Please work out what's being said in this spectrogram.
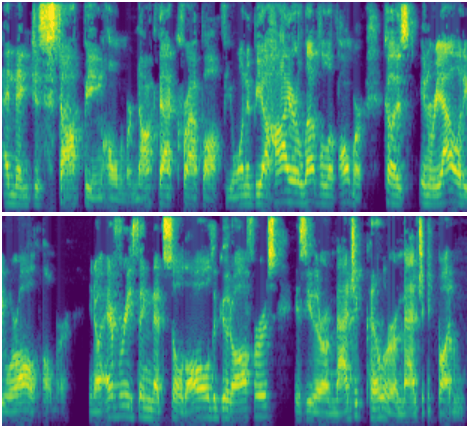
and then just stop being Homer. Knock that crap off. You want to be a higher level of Homer because in reality, we're all Homer. You know, everything that's sold, all the good offers is either a magic pill or a magic button.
